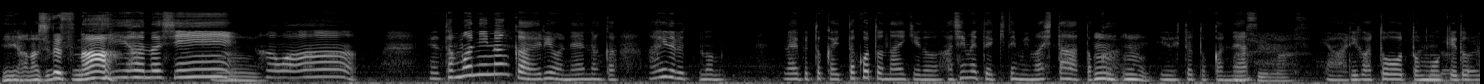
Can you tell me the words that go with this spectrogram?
いい話ですな。いい話、うん。はわたまになんかいるよね。なんかアイドルのライブとか行ったことないけど初めて来てみましたとかうんうん。いう人とかいね、ますいます。いやありがとうと思うけどよ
